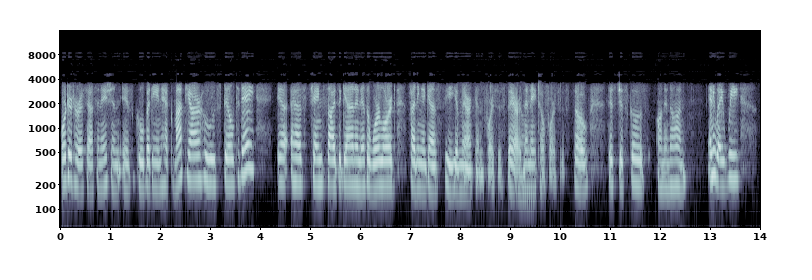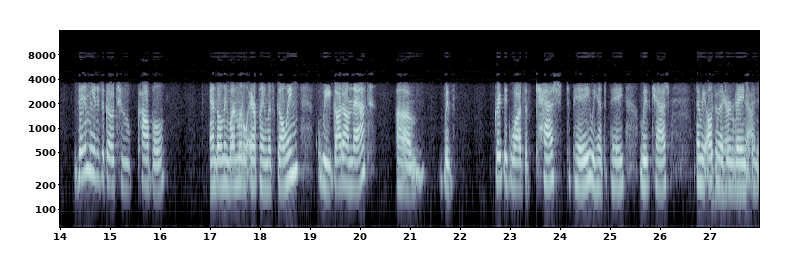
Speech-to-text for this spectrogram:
ordered her assassination is Gulbuddin Hekmatyar, who still today uh, has changed sides again and is a warlord fighting against the American forces there, the NATO forces. So this just goes on and on. Anyway, we then needed to go to Kabul, and only one little airplane was going. We got on that um, with great big wads of cash to pay. We had to pay with cash. And we also had to arrange cash. an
